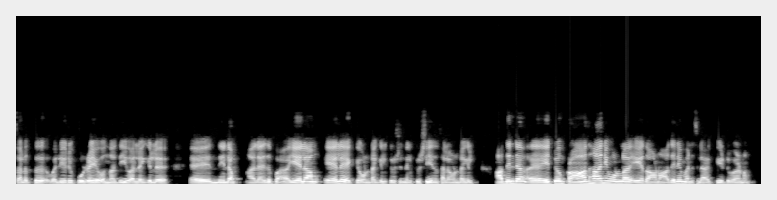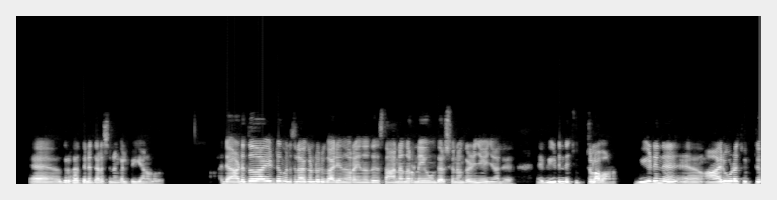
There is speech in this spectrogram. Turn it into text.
സ്ഥലത്ത് വലിയൊരു പുഴയോ നദിയോ അല്ലെങ്കിൽ നിലം അതായത് ഏലാം ഏലയൊക്കെ ഉണ്ടെങ്കിൽ കൃഷി നെൽകൃഷി ചെയ്യുന്ന സ്ഥലം ഉണ്ടെങ്കിൽ അതിന്റെ ഏറ്റവും പ്രാധാന്യമുള്ള ഏതാണോ അതിനെ മനസ്സിലാക്കിയിട്ട് വേണം ഗൃഹത്തിന് ദർശനം കൽപ്പിക്കാനുള്ളത്. അടുത്തതായിട്ട് മനസ്സിലാക്കേണ്ട ഒരു കാര്യം എന്ന് പറയുന്നത് സ്ഥാനനിർണയവും ദർശനവും കഴിഞ്ഞു കഴിഞ്ഞാൽ വീടിന്റെ ചുറ്റളവാണ്. വീടിന് ആരുടെ ചുറ്റ്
